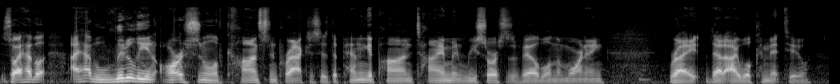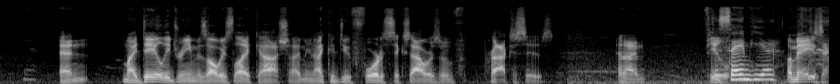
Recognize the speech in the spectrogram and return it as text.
So I have a, I have literally an arsenal of constant practices, depending upon time and resources available in the morning, right? That I will commit to. yeah. And my daily dream is always like, gosh, I mean, I could do four to six hours of practices, and I The feel same here. amazing.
